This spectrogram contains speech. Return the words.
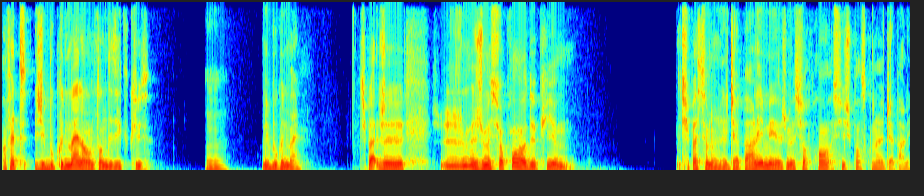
en fait, j'ai beaucoup de mal à entendre des excuses. Hmm. mais beaucoup de mal. Je sais pas, je, je, je me- surprends depuis. euh, je sais pas si on en a déjà parlé, mais je me surprends. Si, je pense qu'on en a déjà parlé.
